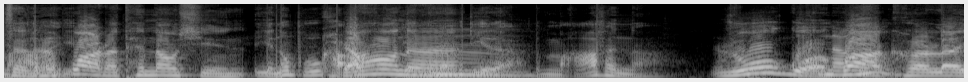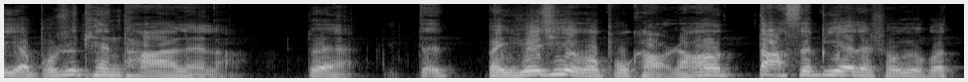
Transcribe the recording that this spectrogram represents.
在那挂着太闹心。也能补考，然后呢麻烦呐。如果挂科了，也不是天塌下来了。对，的本学期有个补考，然后大四毕业的时候有个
